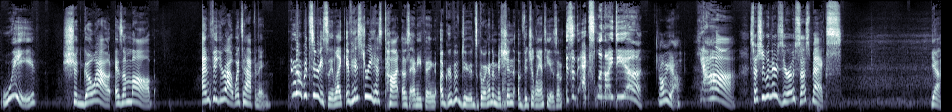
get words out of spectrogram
we should go out as a mob and figure out what's happening. No, but seriously, like if history has taught us anything, a group of dudes going on a mission of vigilantism is an excellent idea. Oh yeah. Yeah, especially when there's zero suspects. Yeah,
